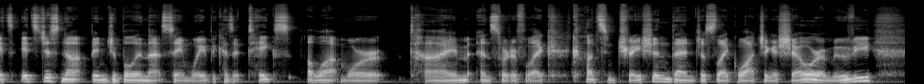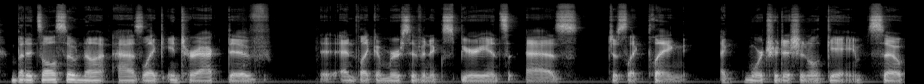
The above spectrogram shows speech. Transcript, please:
it's it's just not bingeable in that same way because it takes a lot more time and sort of like concentration than just like watching a show or a movie but it's also not as like interactive and like immersive an experience as just like playing a more traditional game so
